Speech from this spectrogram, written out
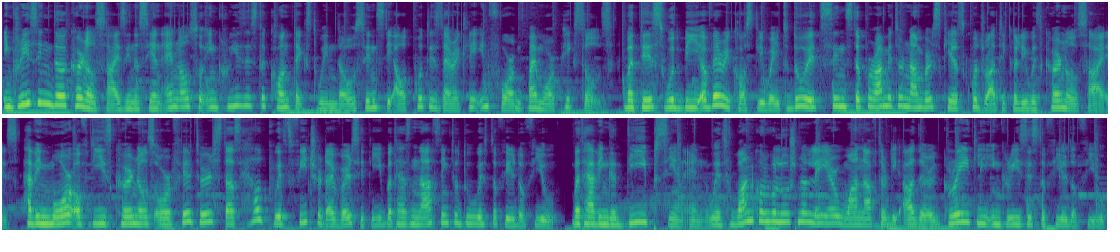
Increasing the kernel size in a CNN also increases the context window since the output is directly informed by more pixels. But this would be a very costly way to do it since the parameter number scales quadratically with kernel size. Having more of these kernels or filters does help with feature diversity but has nothing to do with the field of view. But having a deep CNN with one convolutional layer one after the other greatly increases the field of view.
